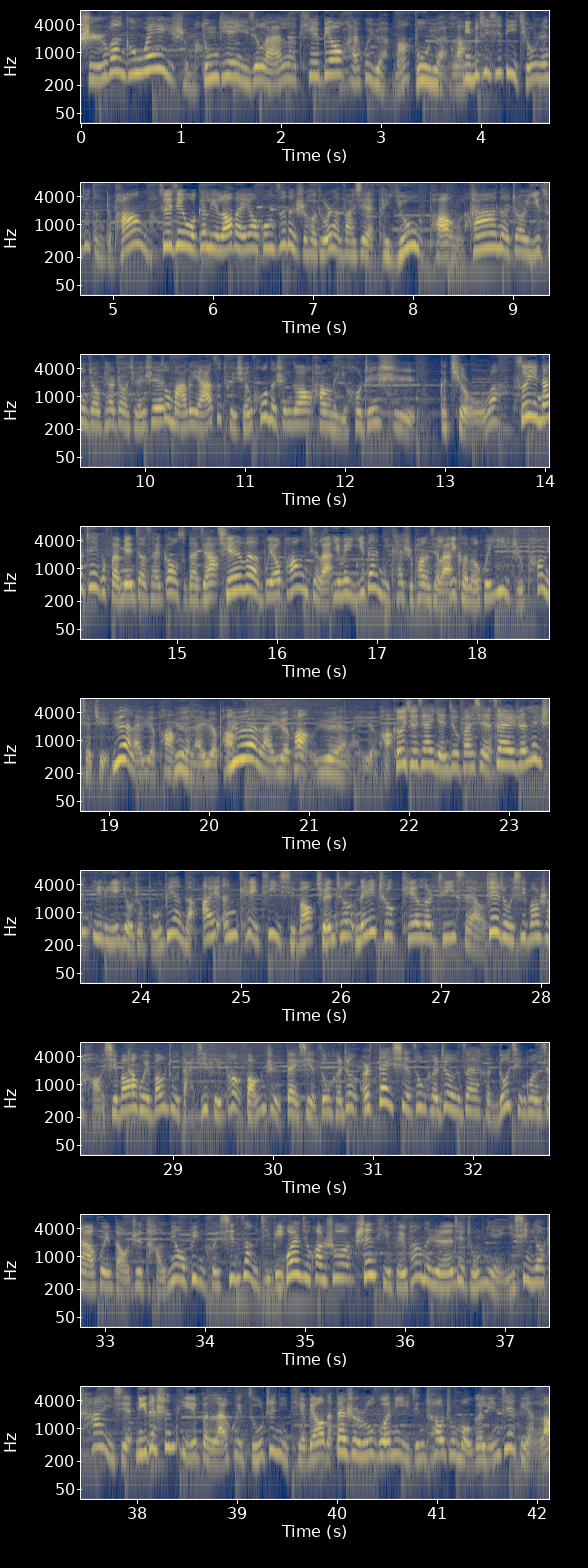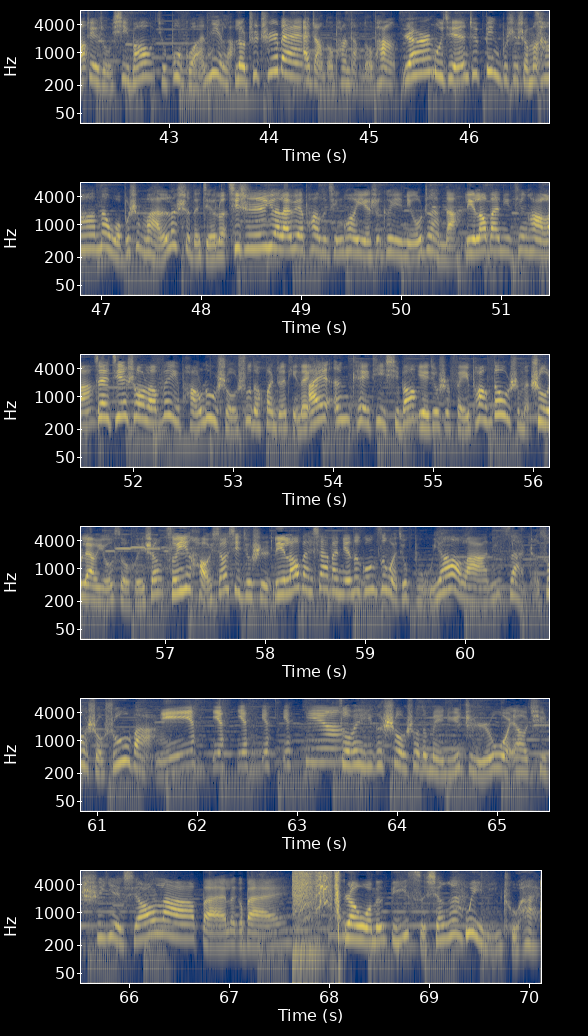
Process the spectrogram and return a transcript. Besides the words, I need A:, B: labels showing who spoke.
A: 十万个为什么？冬天已经来了，贴标还会远吗？不远了，你们这些地球人就等着胖吧。最近我跟李老板要工资的时候，突然发现他又胖了。他呢，照一寸照片照全身，做马路牙子腿悬空的身高，胖了以后真是个球啊！所以拿这个反面教材告诉大家，千万不要胖起来，因为一旦你开始胖起来，你可能会一直胖下去，越来越胖，越来越胖，越来越胖，越来越胖。科学家研究发现，在人类身体里有着不变的 iNKT 细胞，全称 Natural Killer T Cell。这种细胞是好细胞，它会帮助打击肥胖，防止代谢综合。症，而代谢综合症在很多情况下会导致糖尿病和心脏疾病。换句话说，身体肥胖的人，这种免疫性要差一些。你的身体本来会阻止你贴标的，但是如果你已经超出某个临界点了，这种细胞就不管你了，老吃吃呗，爱长多胖长多胖。然而目前这并不是什么擦，那我不是完了似的结论。其实越来越胖的情况也是可以扭转的。李老板，你听好了，在接受了胃旁路手术的患者体内，iNKT 细胞，也就是肥胖斗士们数量有所回升。所以好消息就是，李老板下半年的工资我就不要了，你攒。着做手术吧，你呀呀呀呀呀呀！作为一个瘦瘦的美女子，我要去吃夜宵啦，拜了个拜，让我们彼此相爱，为民除害。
